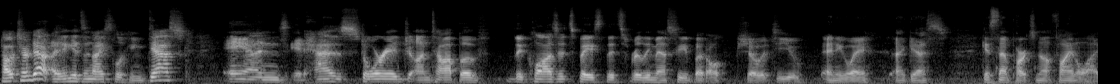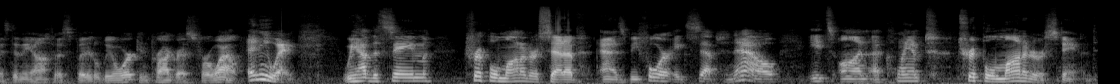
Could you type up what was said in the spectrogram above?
how it turned out. I think it's a nice looking desk and it has storage on top of the closet space that's really messy, but I'll show it to you anyway, I guess. Guess that part's not finalized in the office, but it'll be a work in progress for a while. Anyway, we have the same triple monitor setup as before, except now it's on a clamped triple monitor stand.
